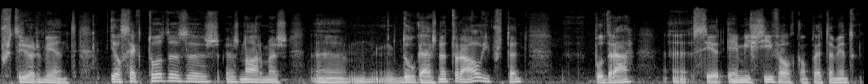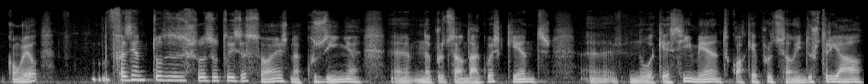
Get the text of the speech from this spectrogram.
posteriormente. Ele segue todas as, as normas do gás natural e portanto poderá ser emissível completamente com ele fazendo todas as suas utilizações na cozinha, eh, na produção de águas quentes, eh, no aquecimento, qualquer produção industrial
